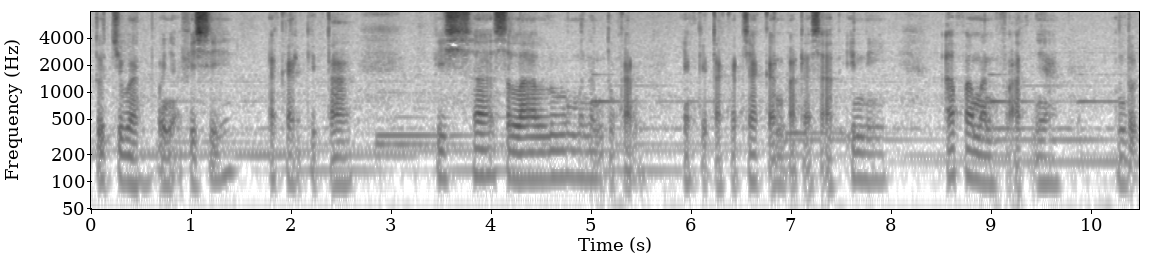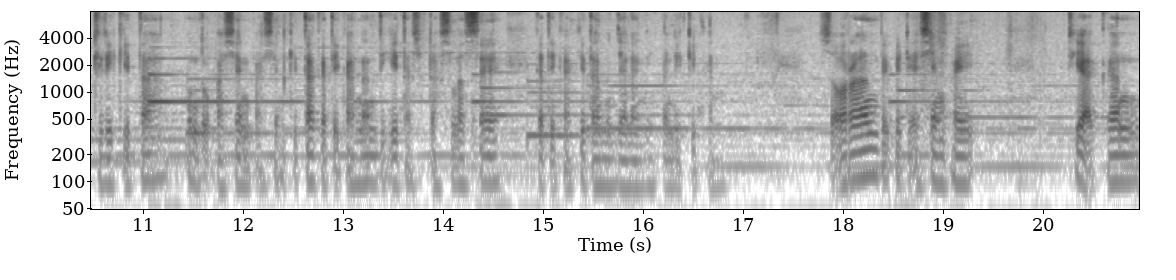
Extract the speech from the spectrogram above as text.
tujuan, punya visi agar kita bisa selalu menentukan yang kita kerjakan pada saat ini apa manfaatnya untuk diri kita, untuk pasien-pasien kita ketika nanti kita sudah selesai ketika kita menjalani pendidikan. Seorang PPDS yang baik dia akan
